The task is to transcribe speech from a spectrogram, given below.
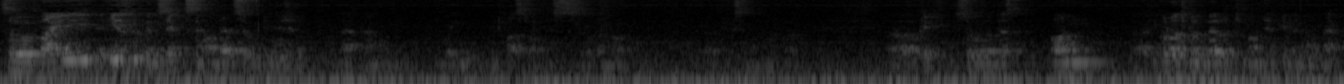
So by age group and sex and all that sort of division, that I'm going a bit fast on this, so I'm not uh, fixing on number. Uh, okay, so that's on uh, ecological belt, mountain hill and all that.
